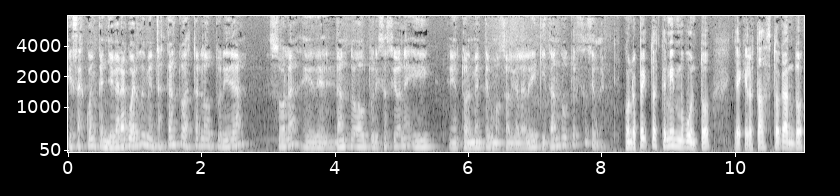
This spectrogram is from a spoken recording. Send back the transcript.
esas cuencas, en llegar a acuerdo y mientras tanto va a estar la autoridad sola eh, dando autorizaciones y eventualmente como salga la ley quitando autorizaciones. Con respecto a este mismo punto, ya que lo estás tocando,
